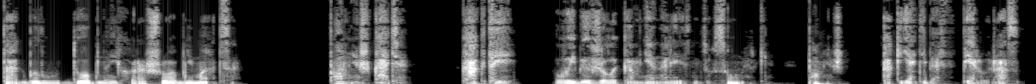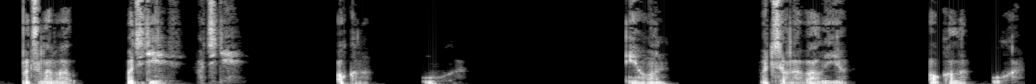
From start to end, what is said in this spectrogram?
так было удобно и хорошо обниматься. Помнишь, Катя, как ты выбежала ко мне на лестницу в сумерки? Помнишь, как я тебя в первый раз поцеловал? Вот здесь, вот здесь, около уха. И он поцеловал ее около уха.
